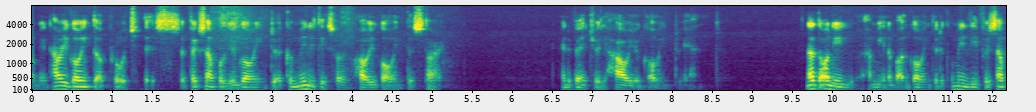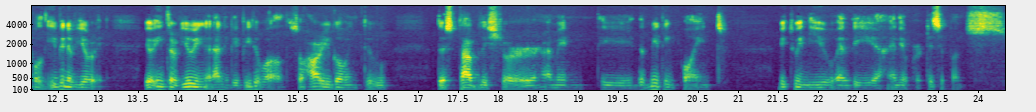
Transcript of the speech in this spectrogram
I mean, how are you going to approach this? For example, you're going to a community, so how are you going to start? And eventually, how you're going to end. Not only, I mean, about going to the community, for example, even if you're you're interviewing an individual, so how are you going to, to establish your, I mean, the the meeting point between you and the uh, and your participants?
